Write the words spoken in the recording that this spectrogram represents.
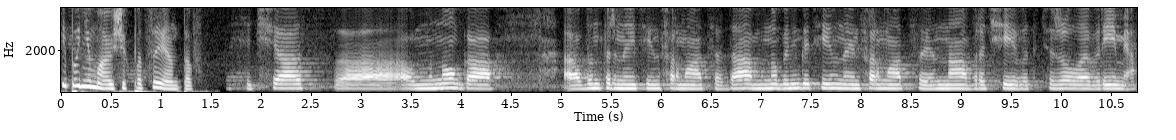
и понимающих пациентов. Сейчас э, много э, в интернете информации, да, много негативной информации на врачей в это тяжелое время.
